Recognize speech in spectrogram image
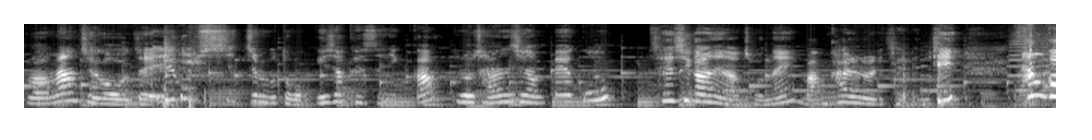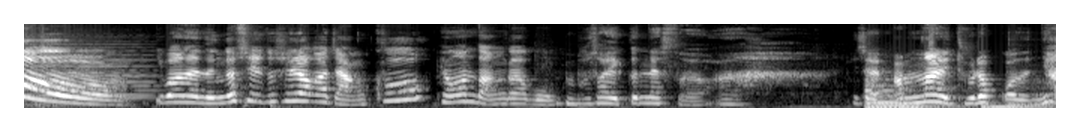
그러면 제가 어제 7시쯤부터 먹기 시작했으니까 그리고 자는 시간 빼고 3시간이나 전에 만칼로리 챌린지 성공! 이번엔 응급실도 실려가지 않고 병원도 안 가고 무사히 끝냈어요. 아, 이제 앞날이 두렵거든요?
